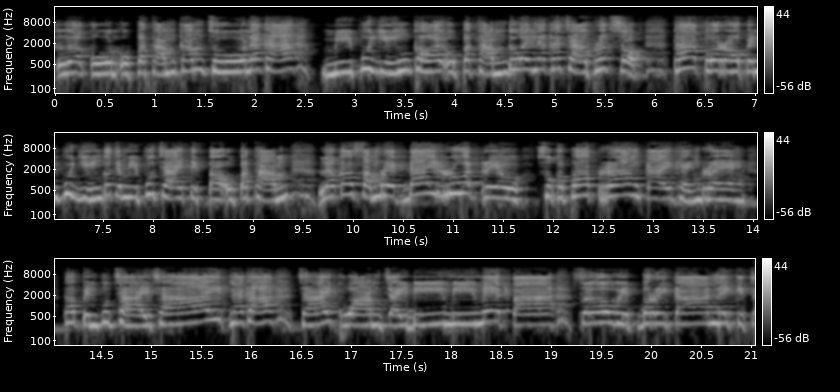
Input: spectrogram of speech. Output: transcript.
เกื้อกูลอุปถัมภ์ค้ำชูนะคะ มีผู้หญิงคอยอุปถัมภ์ด้วยนะคะ ชาวพฤกษภถ้าตัวเราเป็นผู้หญิงก็จะมีผู้ชายติดต่ออุปถัมภ์แล้วก็สำเร็จได้รวดเร็วสุขภาพร่างกายแข็งแรง ถ้าเป็นผู้ชายใช้นะคะ ใช้ความใจดีมีเมตตาเซอร์วิสบริการในกิจ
